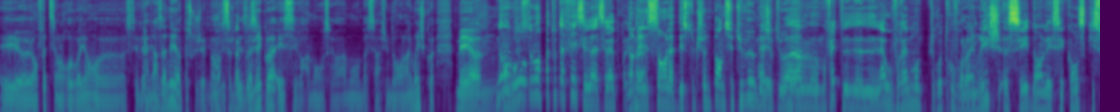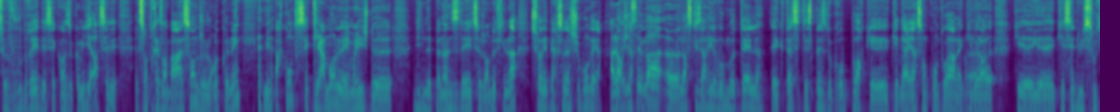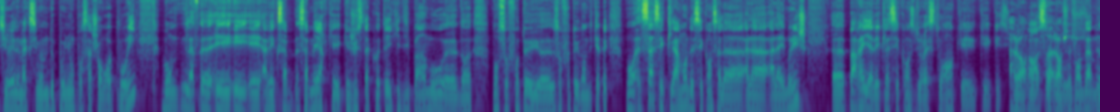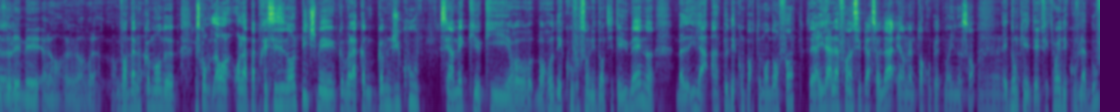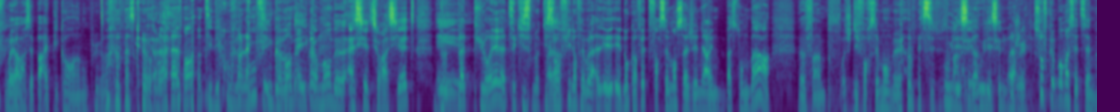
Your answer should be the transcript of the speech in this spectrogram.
et euh, en fait c'est en le revoyant euh, ces dernières années euh, parce que j'avais pas Non, c'est depuis pas des possible. années quoi et c'est vraiment c'est vraiment bah, c'est un film de Roland Emmerich quoi mais euh, Non, gros- justement, pas tout à fait. C'est là, c'est là le problème. non mais sans la destruction porn si tu veux Moi, mais je tu vois en fait, le- là où vraiment tu retrouves Roland Emmerich, c'est dans les séquences qui se voudraient des séquences de comédie. Alors, c'est les- elles sont très embarrassantes, je le reconnais, mais par contre, c'est clairement le Emmerich de d'Independence Day, ce genre de film-là, sur les personnages secondaires. Alors, je sais pas, euh, Lorsqu'ils arrivent au motel et que t'as cette espèce de gros porc qui est, qui est derrière son comptoir, là, qui, Ouais. leur- qui, euh, qui essaie de lui soutirer le maximum de pognon pour sa chambre pourrie. Bon, la- euh, et, et, et avec sa, sa mère qui est, qui est juste à côté, qui dit pas un mot euh, dans, dans son fauteuil, euh, son fauteuil d'handicapé. Bon, ça c'est clairement des séquences à la à la à la Emmerich. Euh, pareil avec la séquence du restaurant qui est qui est, qui est super alors non embarrassante, ça, alors je, je Van Damme, suis désolé mais alors euh, voilà Van Damme commande parce qu'on on, on l'a pas précisé dans le pitch, mais que, voilà comme comme du coup c'est un mec qui, qui re- redécouvre son identité humaine, bah, il a un peu des comportements d'enfant. C'est-à-dire il est à la fois un super soldat et en même temps complètement innocent. Et donc il- effectivement il découvre la bouffe. Ouais, alors c'est pas répliquant hein, non plus, hein, parce que voilà, il découvre la bouffe et il commande, et il commande euh, assiette sur assiette. de Et plats de purée là, tu sais, qui se- qui Voilà. s'enfilent en fait, voilà. Et, et donc en fait, forcément, ça génère une baston de bar. Enfin, je dis forcément, mais, mais c'est juste où où il essaie de Voilà. manger. Sauf que pour moi, cette scène.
